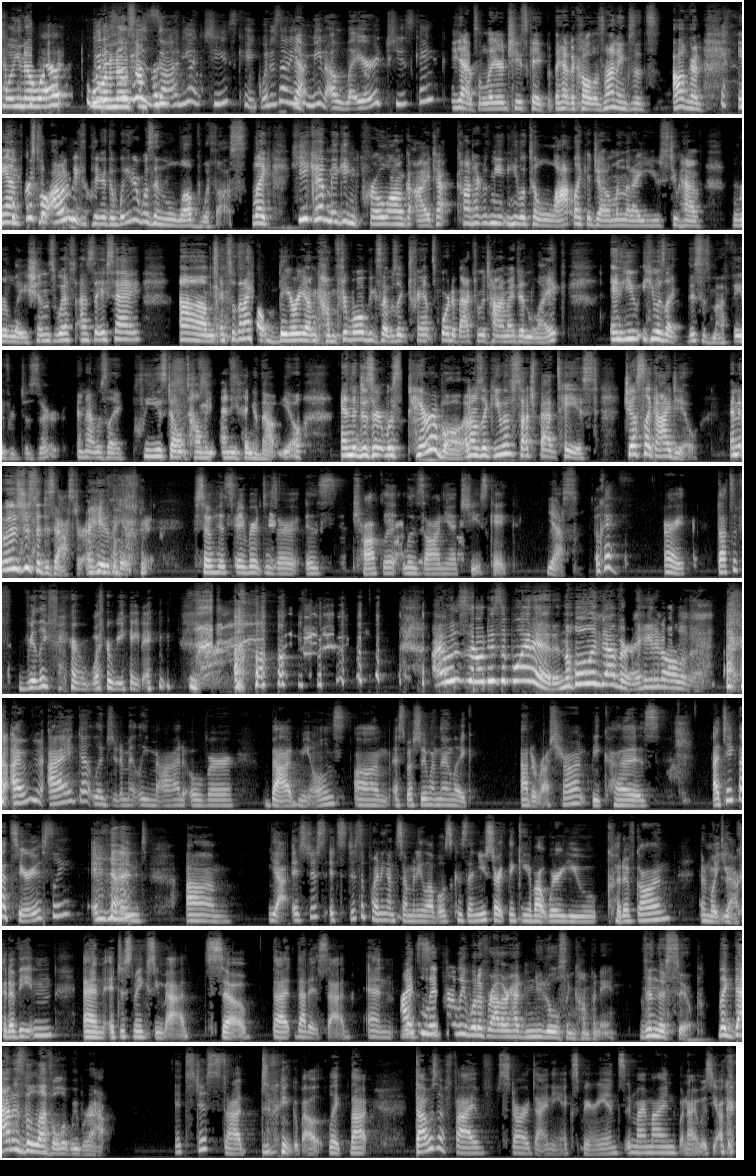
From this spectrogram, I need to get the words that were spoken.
Well, you know what? You What want to know lasagna cheesecake? What does that Yeah. even mean? A layered cheesecake? Yeah, it's a layered cheesecake, but they had to call it lasagna because it's Olive Garden. And first of all, I want to make it clear the waiter was in love with us. Like he kept making prolonged eye ta- contact with me, and he looked a lot like a gentleman that I used to have relations with, as they say. Um, and so then I felt very uncomfortable because I was like transported back to a time I didn't like. And he he was like, "This is my favorite dessert," and I was like, "Please don't tell me anything about you." And the dessert was terrible, and I was like, "You have such bad taste." just like I do. And it was just a disaster. I hated the oh whole thing. So his favorite dessert is chocolate lasagna cheesecake. Yes. Okay. All right. That's a really fair. What are we hating? Um, I was so disappointed in the whole endeavor. I hated all of it. I I get legitimately mad over bad meals, um, especially when they're like at a restaurant because I take that seriously. Mhm. And um yeah, it's just it's disappointing on so many levels because then you start thinking about where you could have gone and what you could have eaten and it just makes you mad. So that that is sad. And I literally would have rather had noodles and company than this soup. Like that is the level that we were at. it's just sad to think about like that that was a five star dining experience in my mind when i was younger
